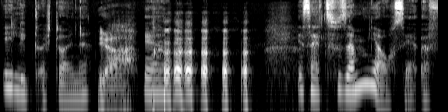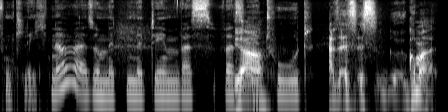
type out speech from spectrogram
Ihr liebt euch doll, ne? Ja. ja. ihr seid zusammen ja auch sehr öffentlich, ne? Also mit, mit dem, was, was ja. ihr tut. Also es ist, guck mal,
